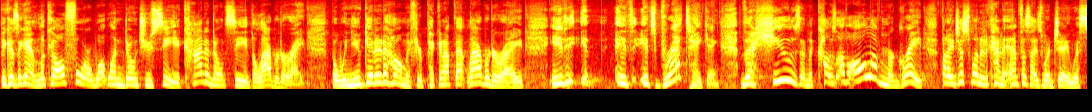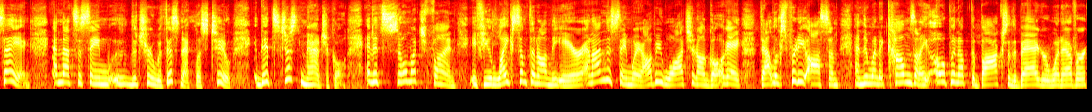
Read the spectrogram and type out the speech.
because again, look at all four, what one don't you see? You kind of don't see the Labradorite, but when you get it at home, if you're picking up that Labradorite, it, it it's, it's breathtaking. The hues and the colors of all of them are great, but I just wanted to kind of emphasize what Jay was saying. And that's the same, the true with this necklace too. It's just magical. And it's so much fun. If you like something on the air, and I'm the same way, I'll be watching, I'll go, okay, that looks pretty awesome. And then when it comes and I open up the box or the bag or whatever,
